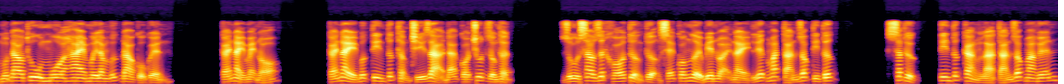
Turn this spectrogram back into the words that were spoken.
Một đao thu mua hai mươi lăm ước đao cổ quyền. Cái này mẹ nó. Cái này bức tin tức thậm chí giả đã có chút giống thật. Dù sao rất khó tưởng tượng sẽ có người biên loại này liếc mắt tán dóc tin tức. Xác thực, tin tức càng là tán dóc ma huyễn,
